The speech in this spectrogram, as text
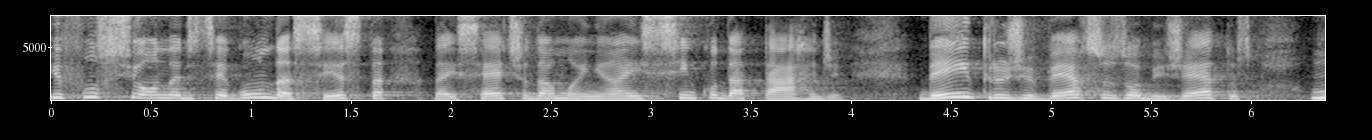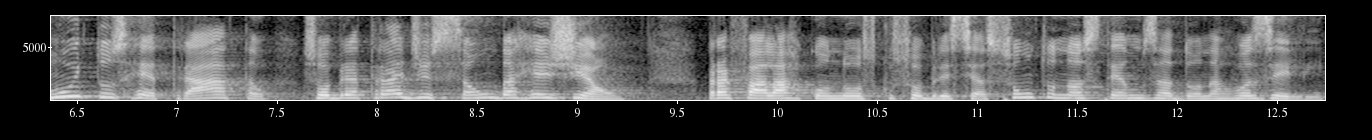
e funciona de segunda a sexta, das 7 da manhã às 5 da tarde. Dentre os diversos objetos, muitos retratam sobre a tradição da região. Para falar conosco sobre esse assunto, nós temos a dona Roseli.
